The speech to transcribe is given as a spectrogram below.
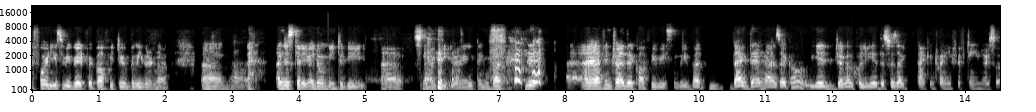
before it used to be great for coffee too believe it or not um Uh, I'm just kidding I don't mean to be uh snarky or anything but I haven't tried their coffee recently, but back then I was like, oh, ye jagah khuli. This was like back in 2015 or so.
